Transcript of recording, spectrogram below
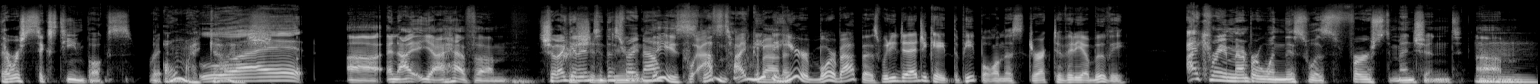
there were 16 books written Oh my gosh. uh and i yeah i have um should i get into this Dune. right now Please, Well, let's talk I need about to it. hear more about this. We need to educate the people on this direct to video movie. I can remember when this was first mentioned. Um, Mm.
